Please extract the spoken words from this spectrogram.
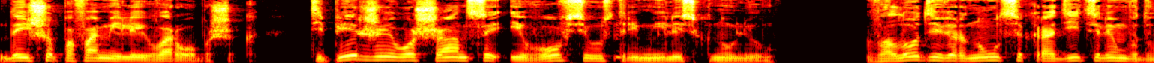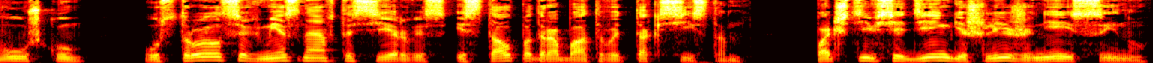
да еще по фамилии Воробышек. Теперь же его шансы и вовсе устремились к нулю. Володя вернулся к родителям в двушку. Устроился в местный автосервис и стал подрабатывать таксистом. Почти все деньги шли жене и сыну.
